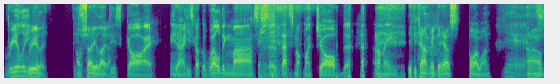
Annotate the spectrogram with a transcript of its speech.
really, really. I'll show you later. This guy, you Yeah. know, he's got the welding mask. the, that's not my job. The, and I mean, if you can't rent a house, buy one. Yeah, Um,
